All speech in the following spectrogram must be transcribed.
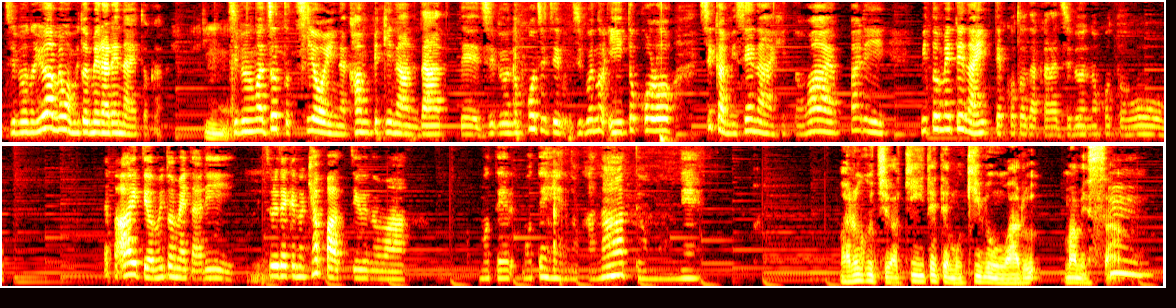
自分の弱みも認められないとか、うん自分はちょっと強いな、完璧なんだって、自分のポジティブ、自分のいいところしか見せない人は、やっぱり認めてないってことだから自分のことを、やっぱ相手を認めたり、それだけのキャパっていうのは、持て、持てへんのかなって思うね。悪口は聞いてても気分悪。豆さん。うん。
